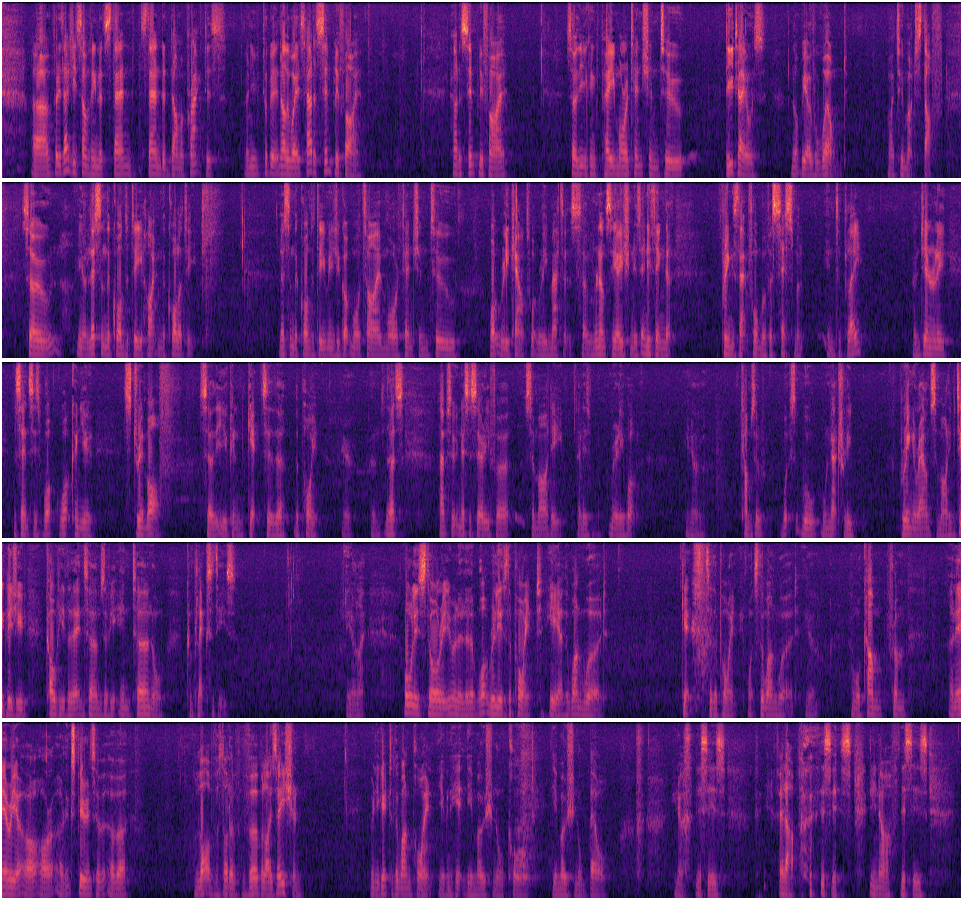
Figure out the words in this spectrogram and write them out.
Uh, but it's actually something that's stand, standard Dharma practice. And you took it another way, it's how to simplify. How to simplify so that you can pay more attention to details, not be overwhelmed by too much stuff. So, you know, lessen the quantity, heighten the quality. Lessen the quantity means you've got more time, more attention to what really counts, what really matters. So renunciation is anything that brings that form of assessment into play. And generally, the sense is what, what can you strim off so that you can get to the, the point. Yeah. And that's absolutely necessary for samadhi and is really what, you know, comes, will, will naturally bring around samadhi, particularly as you cultivate it in terms of your internal complexities. You know, like all his story, what really is the point here, the one word? Get to the point. What's the one word? You know? And will come from an area or, or an experience of, of a, lot of a lot of verbalization. When you get to the one point, you can hit the emotional chord the emotional bell. you know, this is fed up, this is enough, this is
